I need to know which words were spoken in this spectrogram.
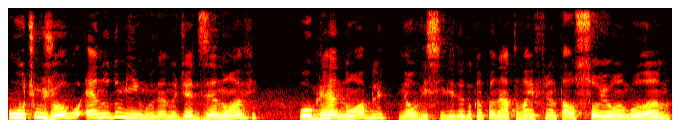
o último jogo é no domingo, né, no dia 19. O Grenoble, né, o vice-líder do campeonato, vai enfrentar o Soyo Angolano.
